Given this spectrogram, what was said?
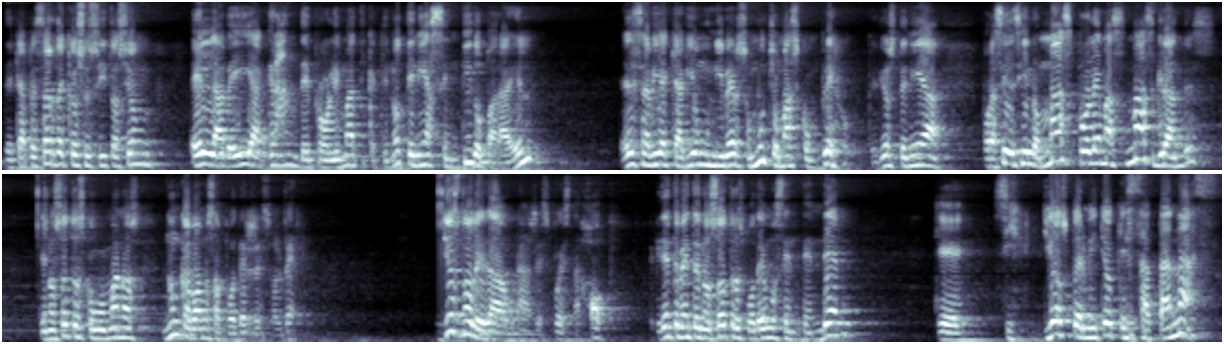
de que a pesar de que su situación él la veía grande, problemática, que no tenía sentido para él, él sabía que había un universo mucho más complejo, que Dios tenía, por así decirlo, más problemas más grandes que nosotros como humanos nunca vamos a poder resolver. Dios no le da una respuesta a Job. Evidentemente nosotros podemos entender que si Dios permitió que Satanás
